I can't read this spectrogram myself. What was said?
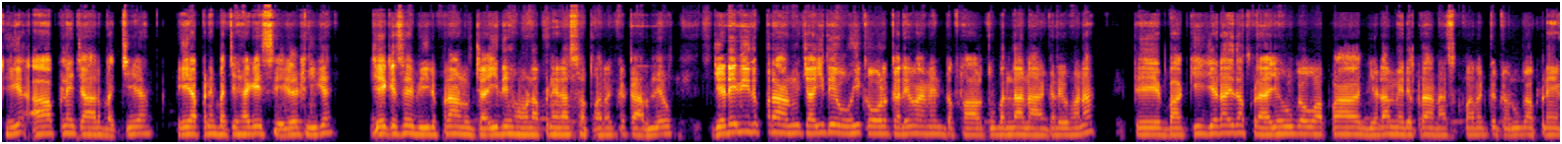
ਠੀਕ ਹੈ ਆ ਆਪਣੇ ਚਾਰ ਬੱਚੇ ਆ। ਇਹ ਆਪਣੇ ਬੱਚੇ ਹੈਗੇ ਸੇਲ, ਠੀਕ ਹੈ। ਜੇ ਕਿਸੇ ਵੀਰ ਭਰਾ ਨੂੰ ਚਾਹੀਦੇ ਹੋਣ, ਆਪਣੇ ਨਾਲ ਸੰਪਰਕ ਕਰ ਲਿਓ। ਜਿਹੜੇ ਵੀਰ ਭਰਾ ਨੂੰ ਚਾਹੀਦੇ, ਉਹੀ ਕਾਲ ਕਰਿਓ, ਐਵੇਂ ਫਾਲਤੂ ਬੰਦਾ ਨਾ ਕਰਿਓ, ਹਨਾ। ਤੇ ਬਾਕੀ ਜਿਹੜਾ ਇਹਦਾ ਪ੍ਰਾਈਜ਼ ਹੋਊਗਾ, ਉਹ ਆਪਾਂ ਜਿਹੜਾ ਮੇਰੇ ਭਰਾ ਨਾਲ ਸੰਪਰਕ ਕਰੂਗਾ, ਆਪਣੇ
